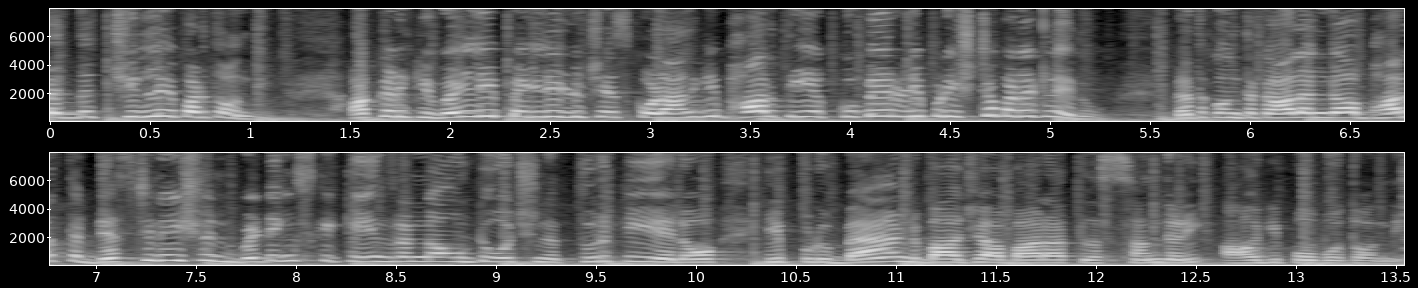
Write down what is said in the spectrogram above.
పెద్ద చిల్లే పడుతోంది. అక్కడికి వెళ్ళి పెళ్ళిళ్ళు చేసుకోవడానికి భారతీయ కుబేరులు ఇప్పుడు ఇష్టపడట్లేదు. గత కొంతకాలంగా భారత డెస్టినేషన్ వెడ్డింగ్స్కి కేంద్రంగా ఉంటూ వచ్చిన తుర్కీయేలో ఇప్పుడు బ్యాండ్ బాజా బారాత్ల సందడి ఆగిపోబోతోంది.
